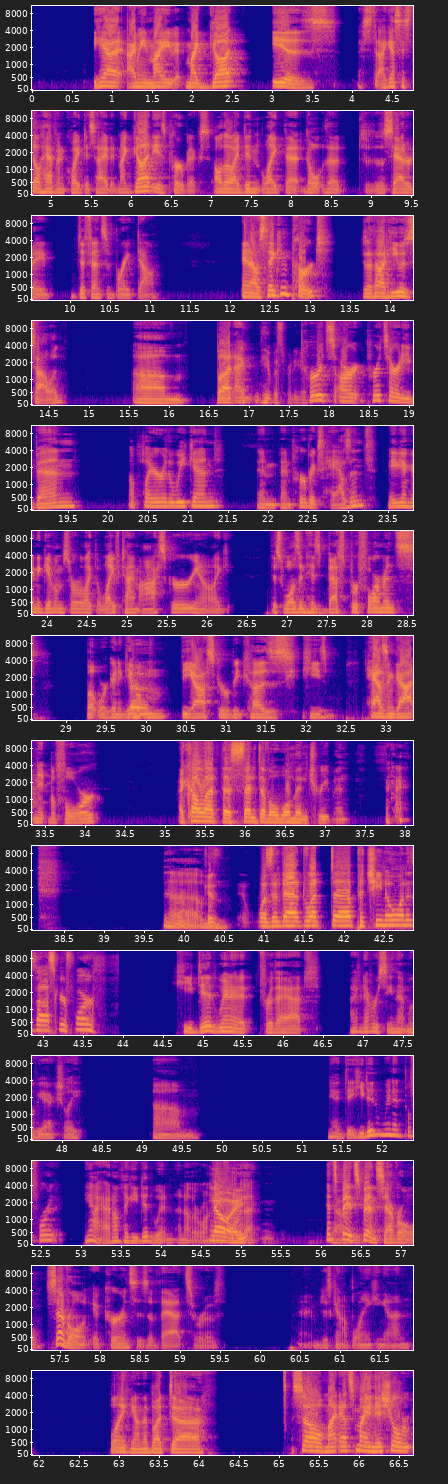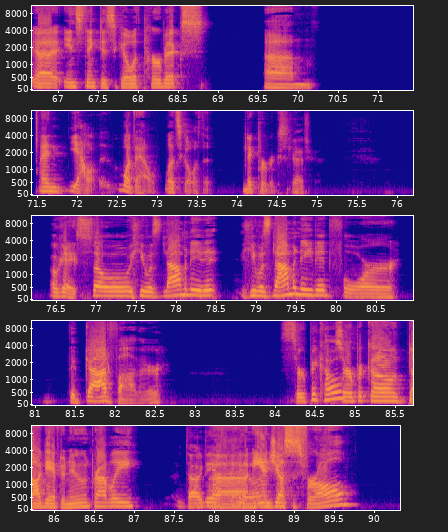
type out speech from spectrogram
yeah, I mean, my my gut is, I guess I still haven't quite decided. My gut is Perbix, although I didn't like that goal, the the Saturday defensive breakdown. And I was thinking Pert because I thought he was solid. Um, but I he was pretty good. Pert's art Pert's already been a player of the weekend, and and Perbix hasn't. Maybe I'm going to give him sort of like the lifetime Oscar. You know, like this wasn't his best performance but we're going to give uh, him the Oscar because he's hasn't gotten it before. I call that the scent of a woman treatment. um, wasn't that what uh, Pacino won his Oscar for? He did win it for that. I've never seen that movie actually. Um, yeah, he didn't win it before. Yeah, I don't think he did win another one. No, I, that. It's no, been it's been several several occurrences of that sort of. I'm just kind of blanking on blanking on that, but uh, so my that's my initial uh, instinct is to go with Perbix. Um, and yeah, what the hell? Let's go with it. Nick Perbix. Gotcha. Okay, so he was nominated. He was nominated for The Godfather, Serpico? Serpico, Dog Day Afternoon, probably. Dog Day uh, Afternoon. And Justice for All.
